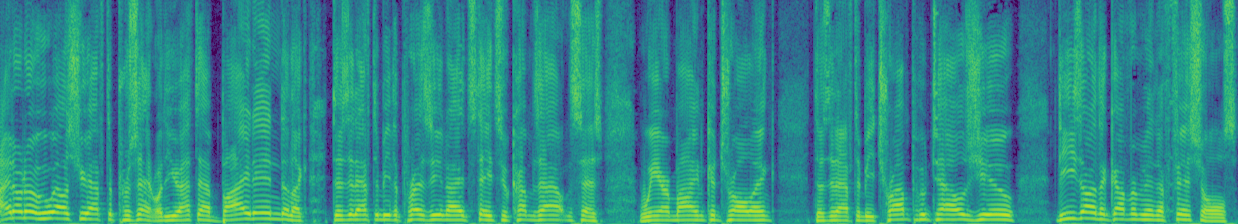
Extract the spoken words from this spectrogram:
I don't know who else you have to present. Whether you have to have Biden to like, does it have to be the president of the United States who comes out and says, we are mind controlling? Does it have to be Trump who tells you? These are the government officials.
